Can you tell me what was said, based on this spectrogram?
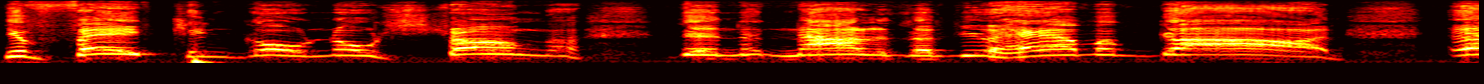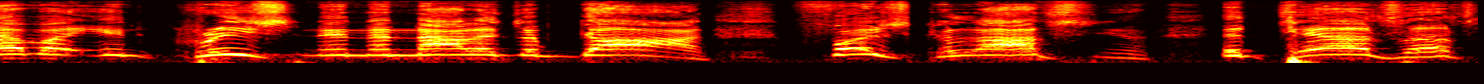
your faith can go no stronger than the knowledge of you have of God, ever increasing in the knowledge of God. First Colossians, it tells us,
